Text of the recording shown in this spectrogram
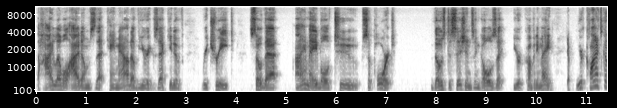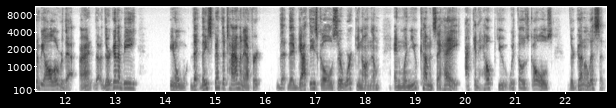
the high level items that came out of your executive retreat so that I'm able to support those decisions and goals that your company made? Yep. Your client's going to be all over that. All right. They're going to be you know that they spent the time and effort that they've got these goals they're working on them and when you come and say hey i can help you with those goals they're going to listen.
